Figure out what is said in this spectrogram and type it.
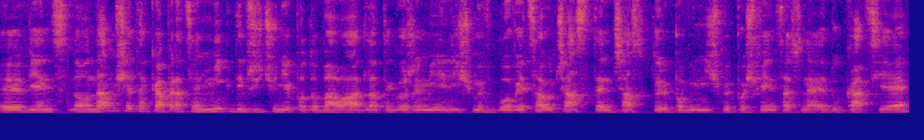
y, więc no, nam się taka praca nigdy w życiu nie podobała, dlatego że mieliśmy w głowie cały czas ten czas, który powinniśmy poświęcać na edukację.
